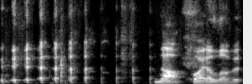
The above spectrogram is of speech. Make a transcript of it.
no, but i love it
